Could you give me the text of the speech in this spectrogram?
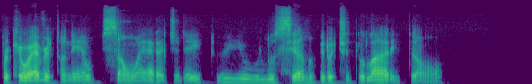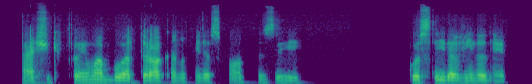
porque o Everton nem a opção era direito e o Luciano virou titular, então Acho que foi uma boa troca no fim das contas e gostei da vinda dele.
